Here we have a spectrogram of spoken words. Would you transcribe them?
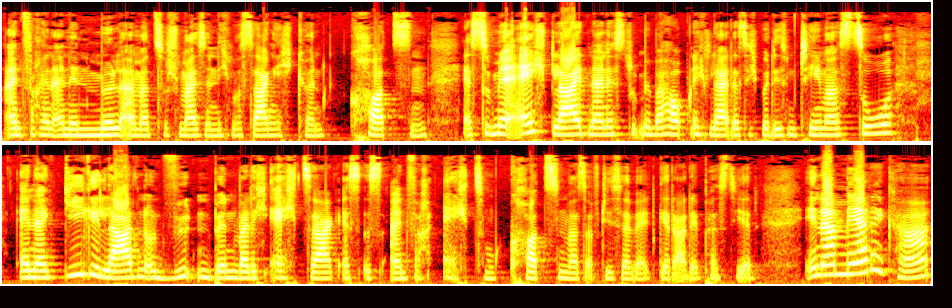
einfach in einen Mülleimer zu schmeißen. Und ich muss sagen, ich könnte kotzen. Es tut mir echt leid, nein, es tut mir überhaupt nicht leid, dass ich bei diesem Thema so energiegeladen und wütend bin, weil ich echt sage, es ist einfach echt zum Kotzen, was auf dieser Welt gerade passiert. In Amerika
